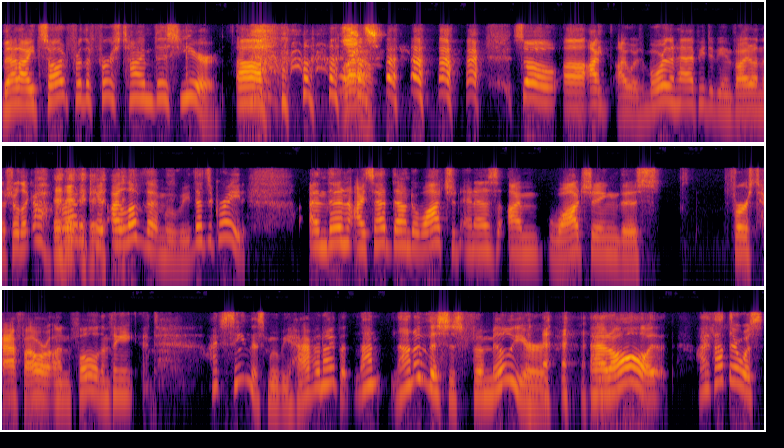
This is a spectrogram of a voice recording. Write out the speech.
that I saw it for the first time this year. Uh, Wow. so uh, I I was more than happy to be invited on the show. Like, oh, Karate Kid, I love that movie. That's great. And then I sat down to watch it, and as I'm watching this first half hour unfold, I'm thinking. I've seen this movie, haven't I? But none none of this is familiar at all. I thought there was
